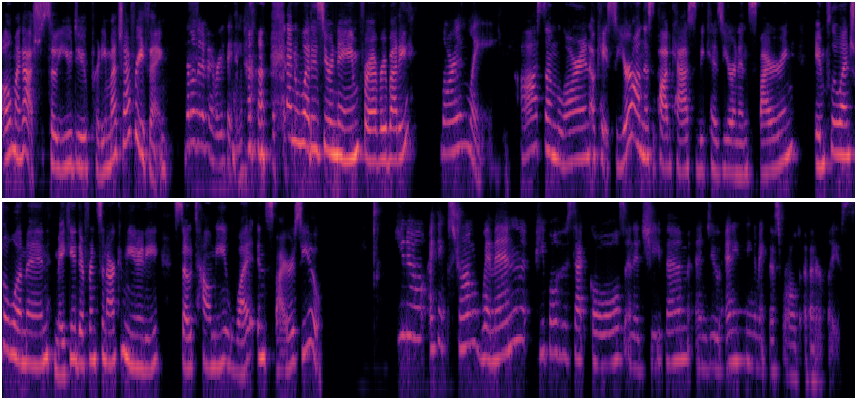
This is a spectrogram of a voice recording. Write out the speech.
Oh my gosh, so you do pretty much everything. A little bit of everything. and what is your name for everybody? Lauren Lee. Awesome, Lauren. Okay, so you're on this podcast because you're an inspiring, influential woman making a difference in our community. So tell me what inspires you? You know, I think strong women, people who set goals and achieve them and do anything to make this world a better place.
